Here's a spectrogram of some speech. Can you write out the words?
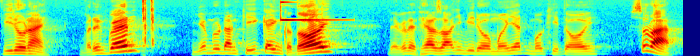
video này. Và đừng quên nhấn nút đăng ký kênh của tôi để có thể theo dõi những video mới nhất mỗi khi tôi xuất bản.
